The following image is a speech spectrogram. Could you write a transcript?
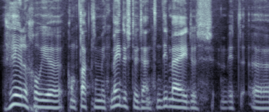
hele goede contacten met medestudenten die mij dus met uh,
